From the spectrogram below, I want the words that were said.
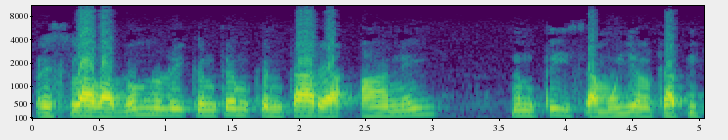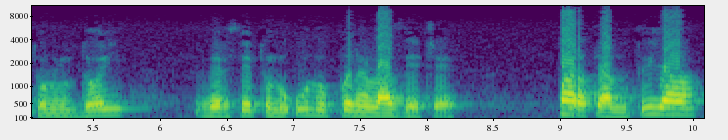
Spre slava Domnului cântăm cântarea Anei, 1 Samuel, capitolul 2, versetul 1 până la 10. Partea întâia,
